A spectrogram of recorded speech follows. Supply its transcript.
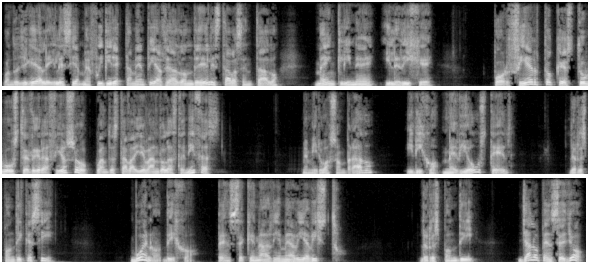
Cuando llegué a la iglesia me fui directamente hacia donde él estaba sentado, me incliné y le dije Por cierto que estuvo usted gracioso cuando estaba llevando las cenizas. Me miró asombrado y dijo ¿Me vio usted? Le respondí que sí. Bueno, dijo, pensé que nadie me había visto. Le respondí, ya lo pensé yo,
